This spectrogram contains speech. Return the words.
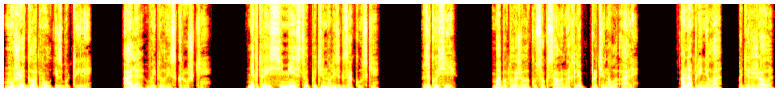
Мужик глотнул из бутыли. Аля выпила из кружки. Некоторые семейства потянулись к закуске. «Закуси!» Баба положила кусок сала на хлеб, протянула Але. Она приняла, подержала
